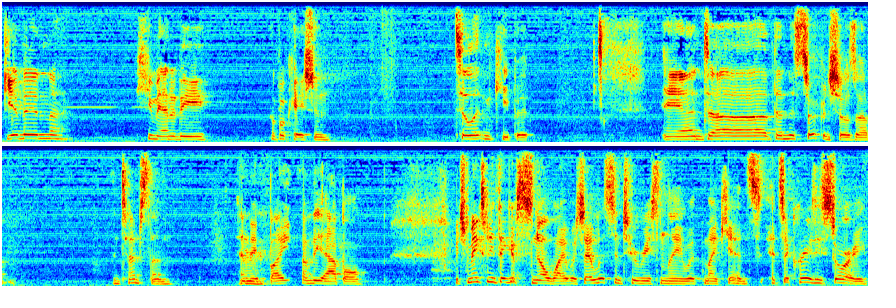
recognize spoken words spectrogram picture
given humanity a vocation, till it and keep it. And uh, then the serpent shows up and tempts them, and they bite of the apple, which makes me think of Snow White, which I listened to recently with my kids. It's a crazy story.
